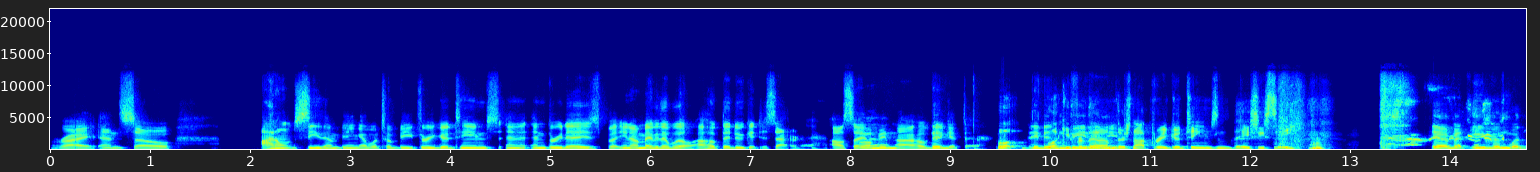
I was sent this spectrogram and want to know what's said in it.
right? And so I don't see them being able to beat three good teams in, in three days, but you know, maybe they will. I hope they do get to Saturday. I'll say Well, I that. I, mean, hope they, they- get there. Well, They didn't lucky for them, any- there's not three good teams in the ACC. Yeah, but even with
